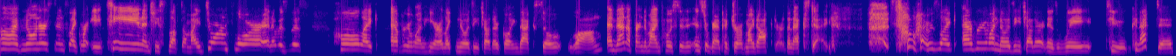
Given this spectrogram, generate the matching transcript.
oh, I've known her since like we're 18 and she slept on my dorm floor. And it was this whole like everyone here like knows each other going back so long. And then a friend of mine posted an Instagram picture of my doctor the next day. so I was like, everyone knows each other and is way too connected.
